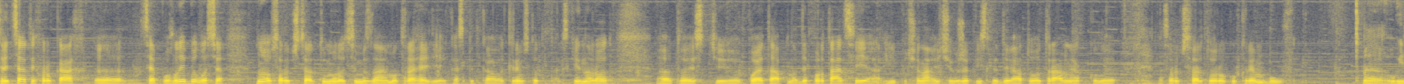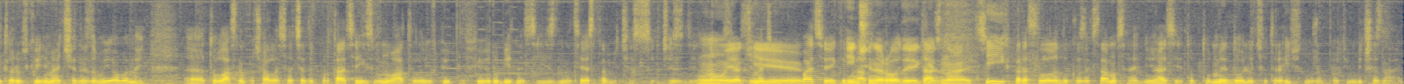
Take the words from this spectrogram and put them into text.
В 30-х роках е, це поглибилося. Ну а в 44-му році ми знаємо трагедію, яка спіткала кримсько-татарський народ, е, тобто е, поетапна депортація, і починаючи вже після 9 травня, коли 44-го року Крим був у гітлерівської Німеччини завойований, е, то власне почалася ця депортація. Їх звинуватили у спів- співробітниці із нацистами чи з чи з Ну, з як і німецькою окупацією, як і інші народи, народів, які так. знають. І їх переселили до Казахстану, Середньої Азії. Тобто ми долю цю трагічну вже потім більше знаємо.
